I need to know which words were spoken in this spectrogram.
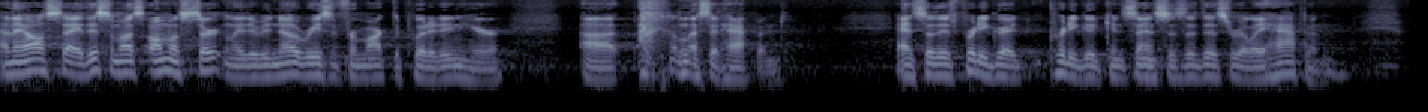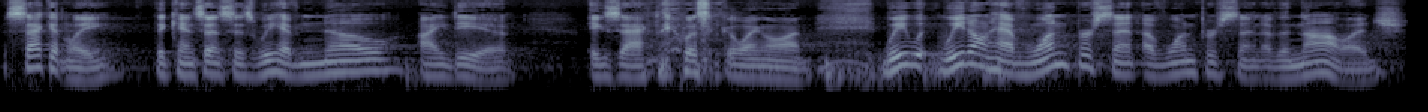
And they all say this must almost certainly, there'd be no reason for Mark to put it in here uh, unless it happened. And so there's pretty good, pretty good consensus that this really happened. Secondly, the consensus we have no idea exactly what's going on. We, we don't have 1% of 1% of the knowledge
